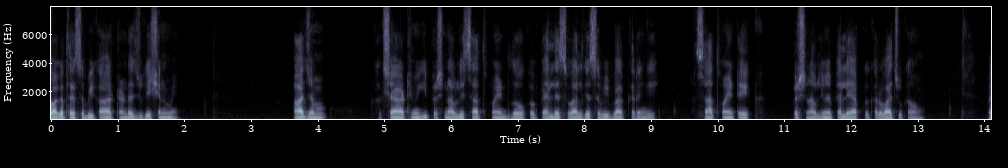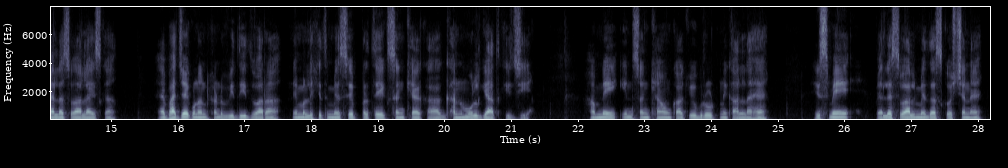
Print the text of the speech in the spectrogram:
स्वागत है सभी का आर्ट एंड एजुकेशन में। आज हम कक्षा आठवीं की प्रश्नावली सात पॉइंट दो का पहले सवाल के सभी भाग करेंगे। सात पॉइंट एक प्रश्नावली में पहले आपको करवा चुका हूँ। पहला सवाल है इसका, अभाज्य गुणनखंड विधि द्वारा निम्नलिखित में से प्रत्येक संख्या का घनमूल ज्ञात कीजिए। हमने इन संख्याओं का क्यूब रूट निकालना है। इसमें पहले सवाल में दस क्वेश्चन है।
